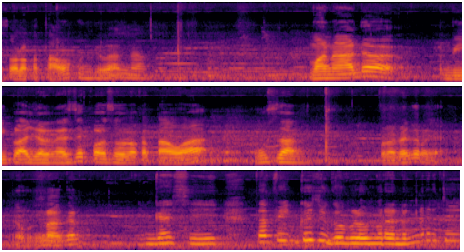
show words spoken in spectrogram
suara ketawa kuntilanak. Mana ada di pelajaran SD kalau suara ketawa musang. Pernah denger nggak? Nggak pernah kan? Enggak sih. Tapi gue juga belum pernah denger tuh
